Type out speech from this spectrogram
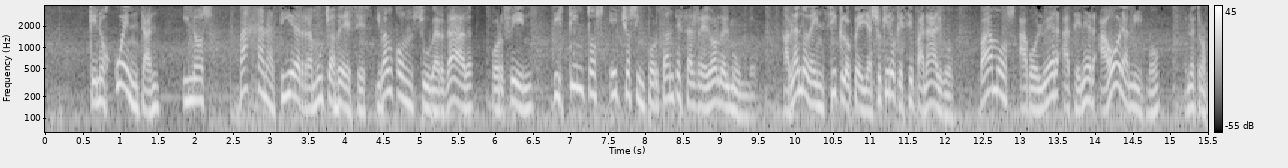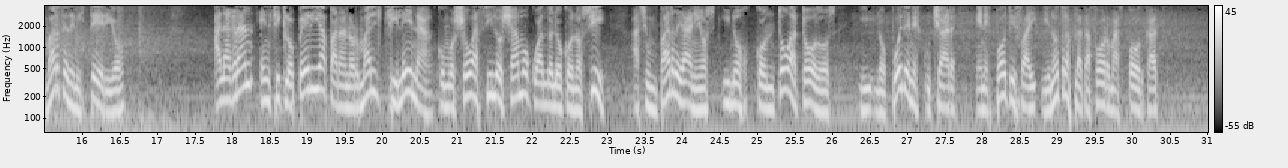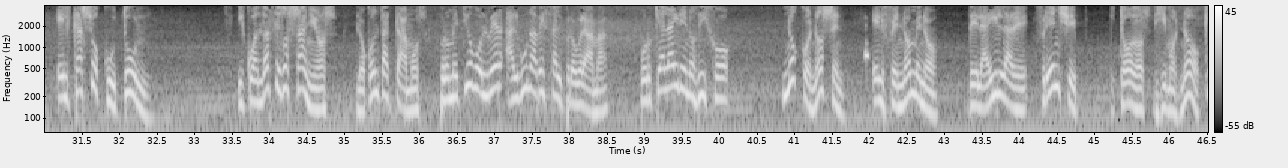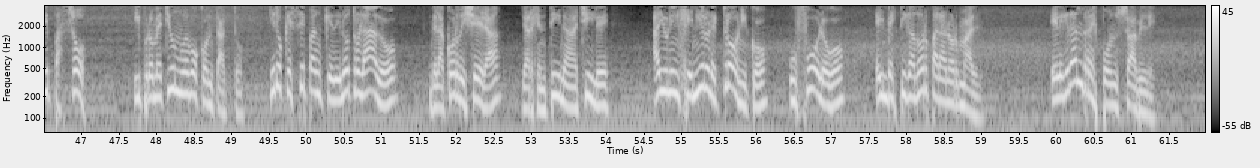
que nos cuentan y nos bajan a tierra muchas veces y van con su verdad, por fin, distintos hechos importantes alrededor del mundo. Hablando de enciclopedia, yo quiero que sepan algo. Vamos a volver a tener ahora mismo, en nuestros martes de misterio, a la gran enciclopedia paranormal chilena, como yo así lo llamo cuando lo conocí hace un par de años y nos contó a todos, y lo pueden escuchar en Spotify y en otras plataformas podcasts, el caso Cutún. Y cuando hace dos años lo contactamos, prometió volver alguna vez al programa, porque al aire nos dijo, ¿no conocen el fenómeno de la isla de Friendship? Y todos dijimos, no, ¿qué pasó? Y prometió un nuevo contacto. Quiero que sepan que del otro lado de la cordillera, de Argentina a Chile, hay un ingeniero electrónico, ufólogo e investigador paranormal. El gran responsable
